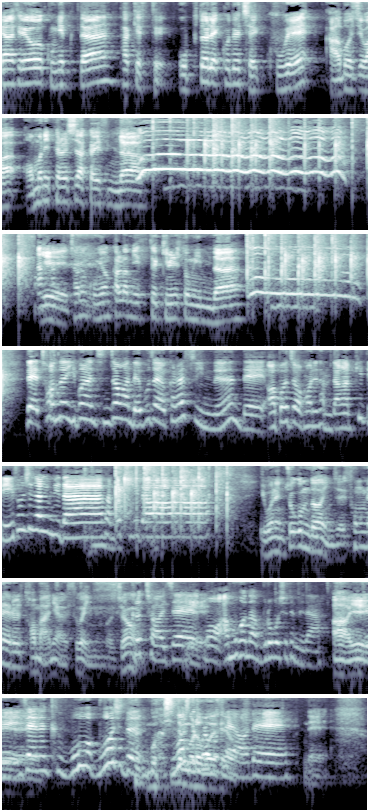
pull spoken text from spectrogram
안녕하세요. 국립극단 팟캐스트 Off the Record 제9회 아버지와 어머니 편을 시작하겠습니다. 예, 저는 공연 칼럼니스트 김일송입니다. 네, 저는 이번엔 진정한 내부자 역할을 할수 있는 네 아버지 어머니 담당한 PD 손신영입니다. 반갑습니다. 이번엔 조금 더 이제 속내를 더 많이 알 수가 있는 거죠. 그렇죠. 이제 예. 뭐 아무거나 물어보셔도 됩니다. 아, 예. 네, 예. 이제는 그 뭐, 무엇이든 무엇이든 물어보세요. 물어보세요. 네. 네.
